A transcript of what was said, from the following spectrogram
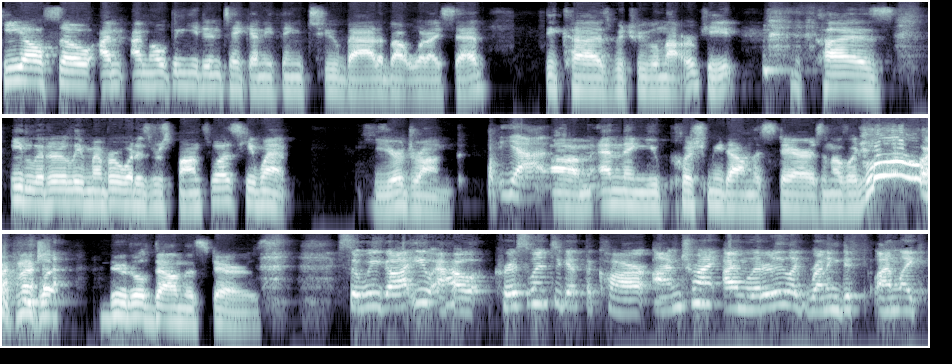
he also, I'm I'm hoping he didn't take anything too bad about what I said, because which we will not repeat, because he literally remember what his response was. He went, "You're drunk," yeah. um, and then you pushed me down the stairs, and I was like, "Woo!" and I like doodled down the stairs. So we got you out. Chris went to get the car. I'm trying. I'm literally like running. Def- I'm like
